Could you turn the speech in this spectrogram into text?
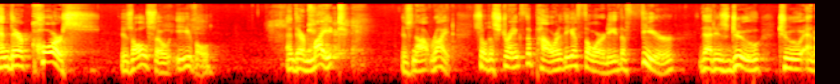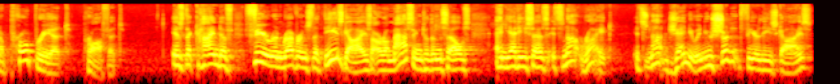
and their course is also evil, and their might is not right. So the strength, the power, the authority, the fear that is due to an appropriate prophet is the kind of fear and reverence that these guys are amassing to themselves. And yet he says it's not right. It's not genuine. You shouldn't fear these guys.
